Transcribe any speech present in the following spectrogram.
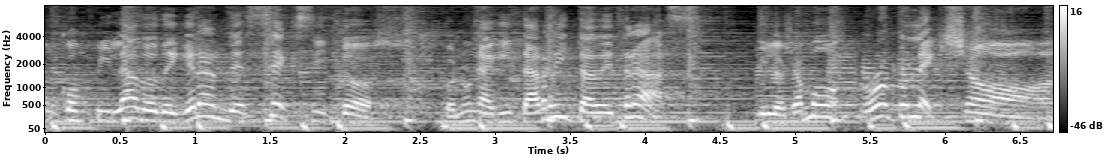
un compilado de grandes éxitos con una guitarrita detrás y lo llamó Rock Collection.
